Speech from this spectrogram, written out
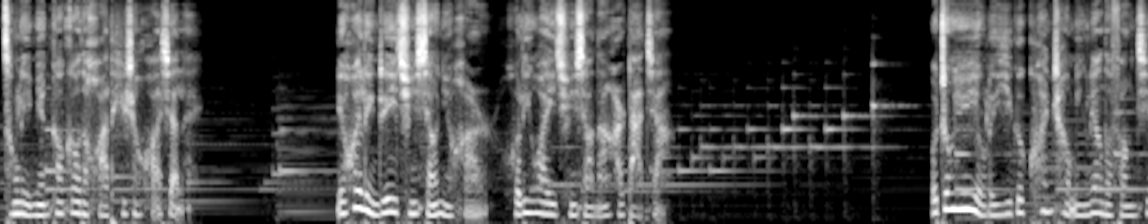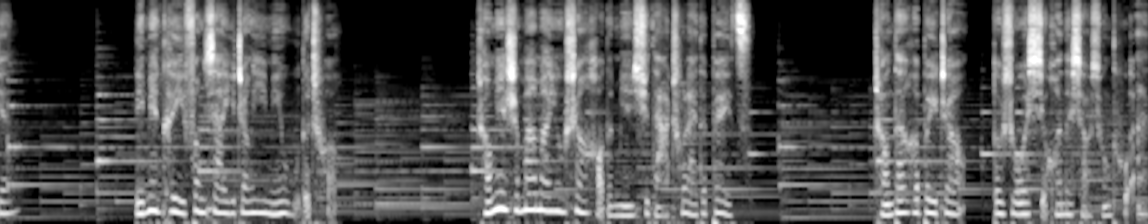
从里面高高的滑梯上滑下来，也会领着一群小女孩和另外一群小男孩打架。我终于有了一个宽敞明亮的房间。里面可以放下一张一米五的床，床面是妈妈用上好的棉絮打出来的被子，床单和被罩都是我喜欢的小熊图案。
